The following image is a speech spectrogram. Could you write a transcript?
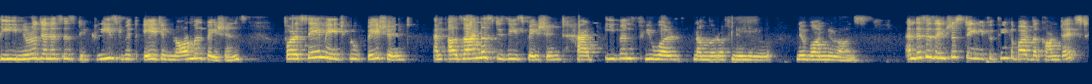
the neurogenesis decreased with age in normal patients. For a same age group patient, an Alzheimer's disease patient had even fewer number of new newborn neurons. And this is interesting if you think about the context.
